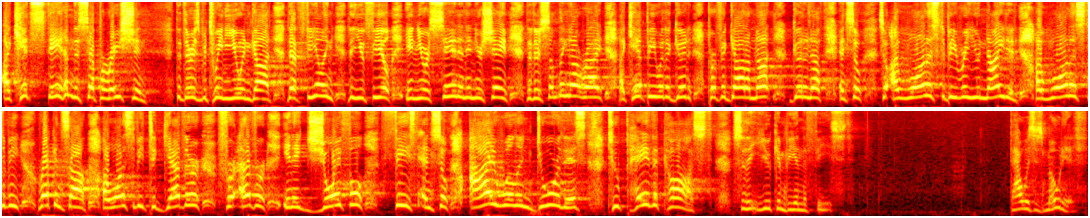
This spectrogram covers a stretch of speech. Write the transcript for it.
I can't stand the separation that there is between you and God. That feeling that you feel in your sin and in your shame, that there's something not right. I can't be with a good, perfect God. I'm not good enough. And so, so I want us to be reunited. I want us to be reconciled. I want us to be together forever in a joyful feast. And so I will endure this to pay the cost so that you can be in the feast. That was his motive.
